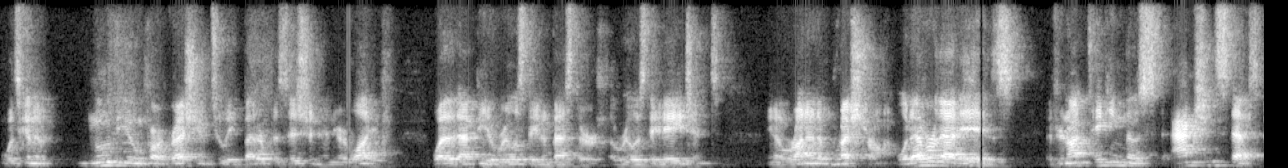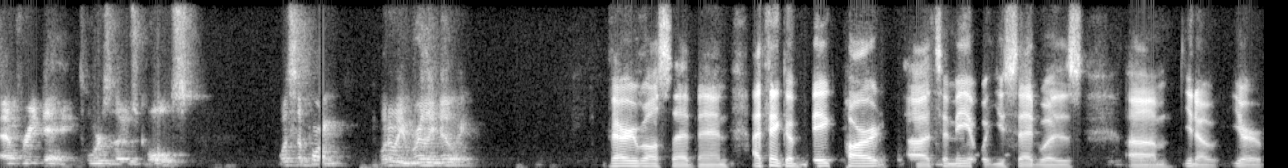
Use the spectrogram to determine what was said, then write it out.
what's going to move you and progress you to a better position in your life, whether that be a real estate investor, a real estate agent, you know, running a restaurant, whatever that is. If you're not taking those action steps every day towards those goals, what's the point? Are we really doing? Very well said, man. I think a big part uh, to me of what you said was, um, you know, you're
